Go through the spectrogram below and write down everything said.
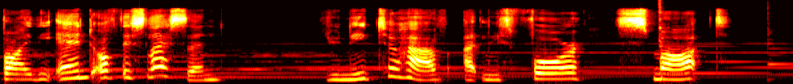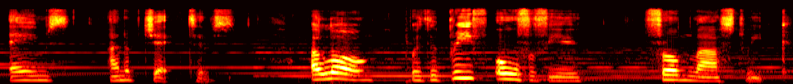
By the end of this lesson, you need to have at least four SMART aims and objectives, along with a brief overview from last week.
